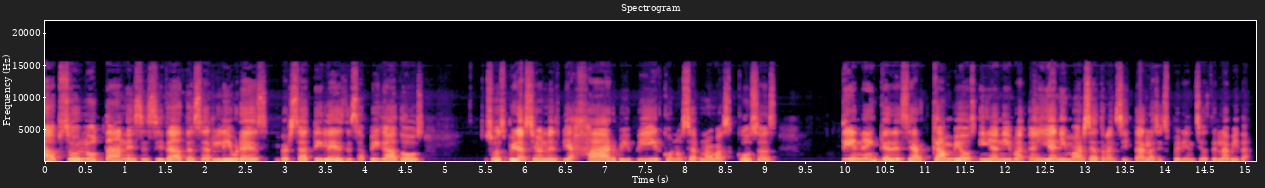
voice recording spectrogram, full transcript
Absoluta necesidad de ser libres, versátiles, desapegados. Su aspiración es viajar, vivir, conocer nuevas cosas tienen que desear cambios y, y animarse a transitar las experiencias de la vida.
